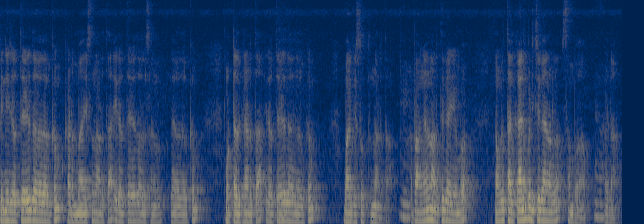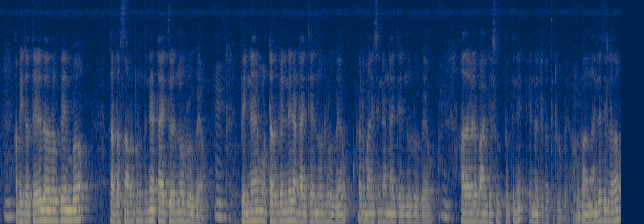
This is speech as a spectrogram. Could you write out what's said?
പിന്നെ ഇരുപത്തിയേഴ് ദേവതകൾക്കും കടുംബായസം നടത്താം. ഇരുപത്തിയേഴ് ദിവസങ്ങൾ ദേവതകൾക്കും മുട്ടൽക്ക് നടത്താം. ഇരുപത്തിയേഴ് ദേവതകൾക്കും ഭാഗ്യസൂക്തം നടത്താം. അപ്പോൾ അങ്ങനെ നടത്തി കഴിയുമ്പോൾ നമുക്ക് തൽക്കാലം പിടിച്ചേക്കാനുള്ള സംഭവമാവും കേട്ടോ. അപ്പോൾ ഇരുപത്തേഴ് ദേവതകൾക്ക് കഴിയുമ്പോൾ തട്ടസമർപ്പണത്തിന് എട്ടായിരത്തി ഒരുന്നൂറ് രൂപയാവും. പിന്നെ മുട്ടർക്കലിന് രണ്ടായിരത്തി എഴുന്നൂറ് രൂപയാവും. കടുമായസിന് രണ്ടായിരത്തി എഴുന്നൂറ് രൂപയാവും. അതേപോലെ ഭാഗ്യസൂക്തത്തിന് എണ്ണൂറ്റി പത്ത് രൂപയാവും. അപ്പോൾ പതിനാല് ചില്ലറ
